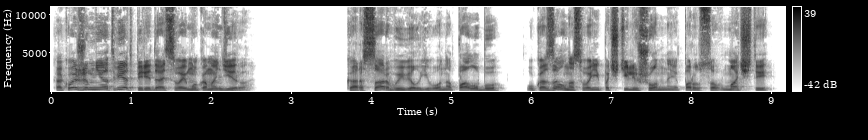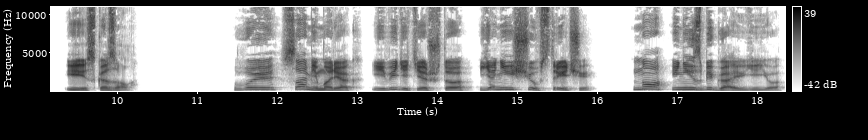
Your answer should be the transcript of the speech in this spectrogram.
«Какой же мне ответ передать своему командиру?» Корсар вывел его на палубу, указал на свои почти лишенные парусов мачты и сказал. «Вы сами моряк и видите, что я не ищу встречи, но и не избегаю ее.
